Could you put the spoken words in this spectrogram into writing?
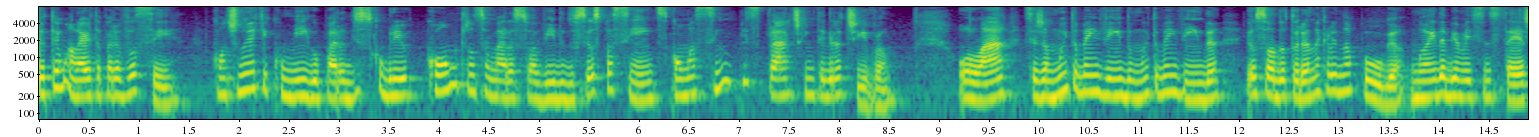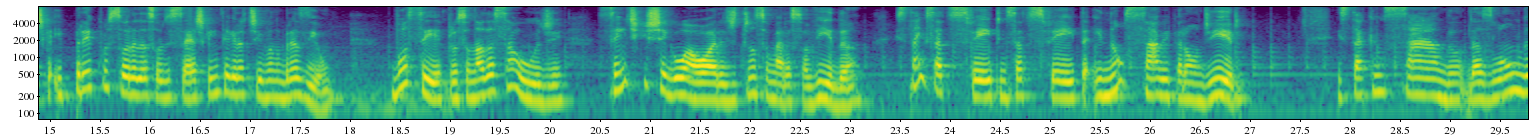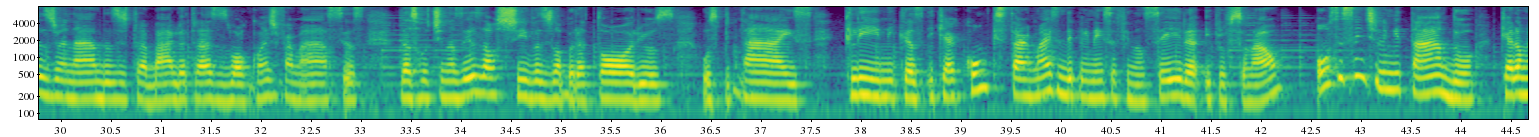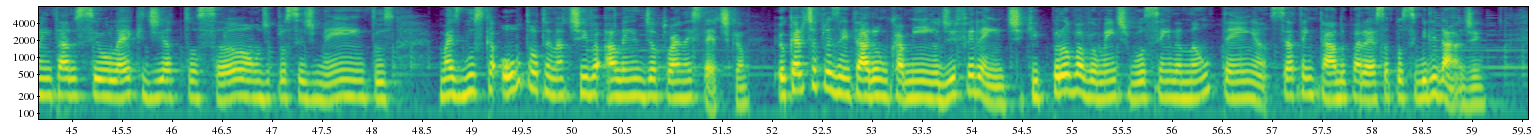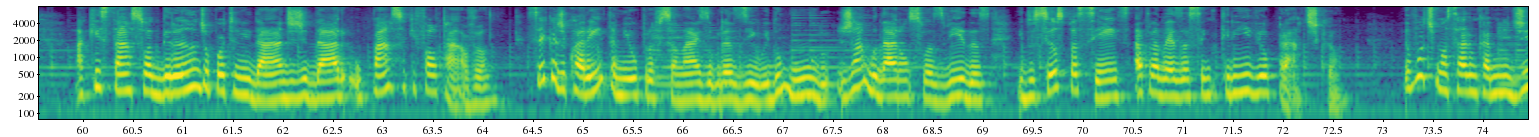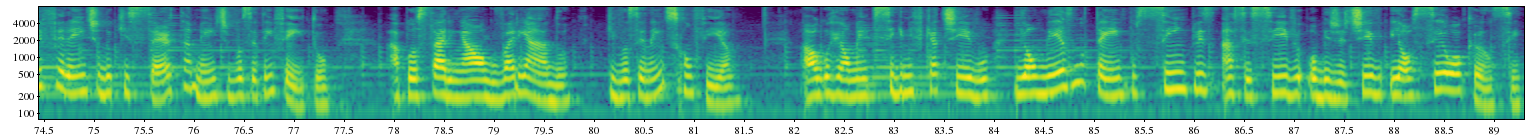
Eu tenho um alerta para você. Continue aqui comigo para descobrir como transformar a sua vida e dos seus pacientes com uma simples prática integrativa. Olá, seja muito bem-vindo, muito bem-vinda. Eu sou a doutora Ana Carolina Pulga, mãe da biomedicina estética e precursora da saúde estética integrativa no Brasil. Você, profissional da saúde, sente que chegou a hora de transformar a sua vida? Está insatisfeito, insatisfeita e não sabe para onde ir? Está cansado das longas jornadas de trabalho atrás dos balcões de farmácias, das rotinas exaustivas de laboratórios, hospitais, clínicas e quer conquistar mais independência financeira e profissional? Ou se sente limitado, quer aumentar o seu leque de atuação, de procedimentos, mas busca outra alternativa além de atuar na estética? Eu quero te apresentar um caminho diferente que provavelmente você ainda não tenha se atentado para essa possibilidade. Aqui está a sua grande oportunidade de dar o passo que faltava. Cerca de 40 mil profissionais do Brasil e do mundo já mudaram suas vidas e dos seus pacientes através dessa incrível prática. Eu vou te mostrar um caminho diferente do que certamente você tem feito. Apostar em algo variado, que você nem desconfia algo realmente significativo e ao mesmo tempo simples, acessível, objetivo e ao seu alcance.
